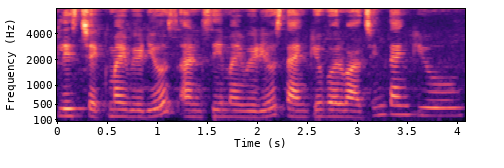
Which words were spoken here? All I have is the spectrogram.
Please check my videos and see my videos. Thank you for watching. Thank you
